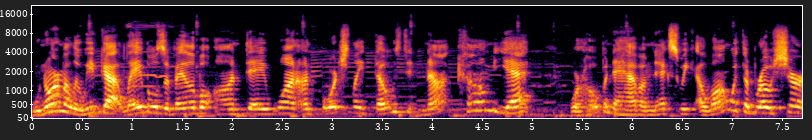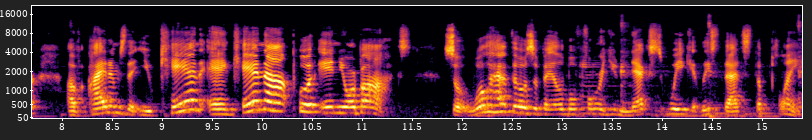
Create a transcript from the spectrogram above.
normally we've got labels available on day one. Unfortunately, those did not come yet. We're hoping to have them next week, along with a brochure of items that you can and cannot put in your box. So we'll have those available for you next week. At least that's the plan.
